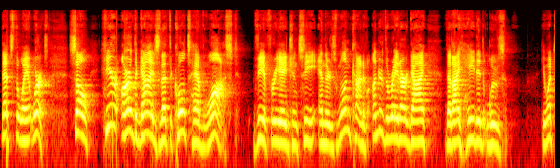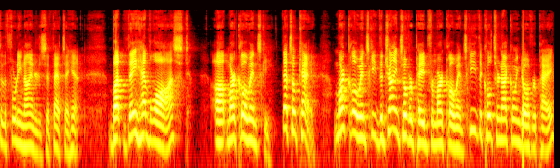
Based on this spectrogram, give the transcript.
That's the way it works. So here are the guys that the Colts have lost via free agency, and there's one kind of under the radar guy that I hated losing. He went to the 49ers, if that's a hint. But they have lost uh, Mark Glowinski. That's okay. Mark Glowinski, the Giants overpaid for Mark Glowinski. The Colts are not going to overpay.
